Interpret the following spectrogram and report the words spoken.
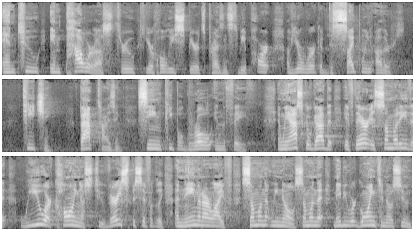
and to empower us through your Holy Spirit's presence to be a part of your work of discipling others, teaching, baptizing, seeing people grow in the faith. And we ask, oh God, that if there is somebody that you are calling us to very specifically, a name in our life, someone that we know, someone that maybe we're going to know soon,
